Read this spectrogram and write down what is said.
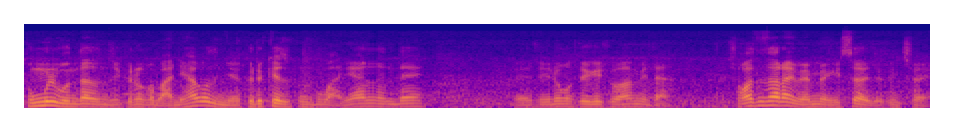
동물 본다든지 그런 거 많이 하거든요. 그렇게 해서 공부 많이 하는데 네, 저 이런 거 되게 좋아합니다. 저 같은 사람이 몇 명 있어야죠 근처에.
